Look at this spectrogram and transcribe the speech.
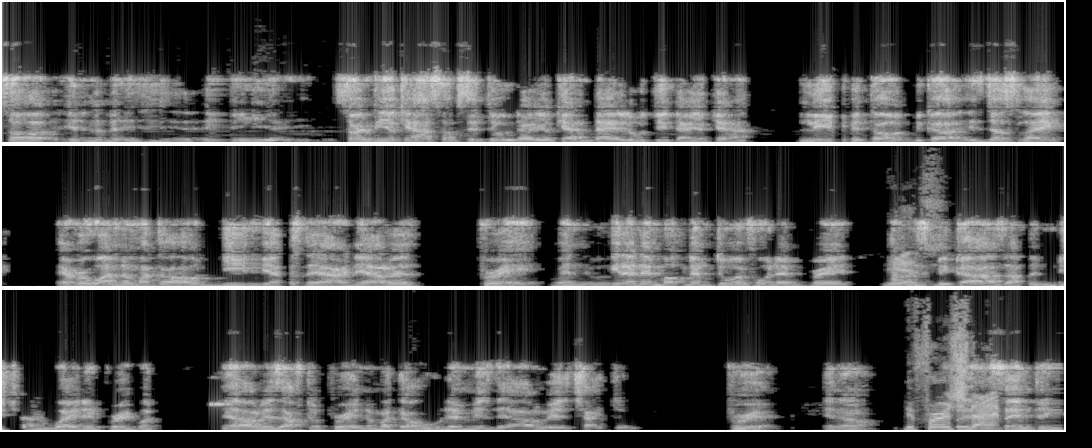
So you know, the- certain you can't substitute or you can't dilute it or you can't leave it out because it's just like everyone, no matter how devious they are, they always pray. When either them buck them two before them pray, yes. it's because of the mission why they pray, but they always have to pray. No matter who them is, they always try to pray. You know? The first so time the same thing.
